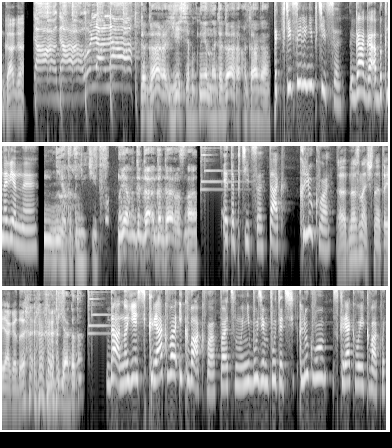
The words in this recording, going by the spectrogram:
Гага? Гагара есть обыкновенная гагара, а гага... Так птица или не птица? Гага обыкновенная. Нет, это не птица. Ну, я гага, гагара знаю. Это птица. Так, клюква. Однозначно это ягода. Ну, это ягода. Да, но есть кряква и кваква, поэтому не будем путать клюкву с кряквой и кваквой.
